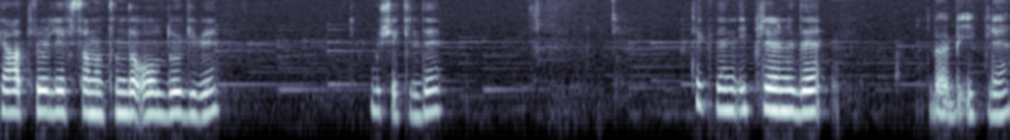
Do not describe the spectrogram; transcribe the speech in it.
kağıt rölyef sanatında olduğu gibi bu şekilde teknenin iplerini de böyle bir iple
